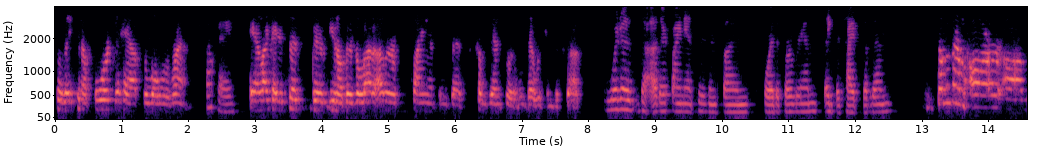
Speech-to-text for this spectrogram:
so they can afford to have the lower rent. Okay. And like I said, there you know there's a lot of other financing that comes into it that we can discuss. What are the other finances and funds for the program, like the types of them? Some of them are um,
